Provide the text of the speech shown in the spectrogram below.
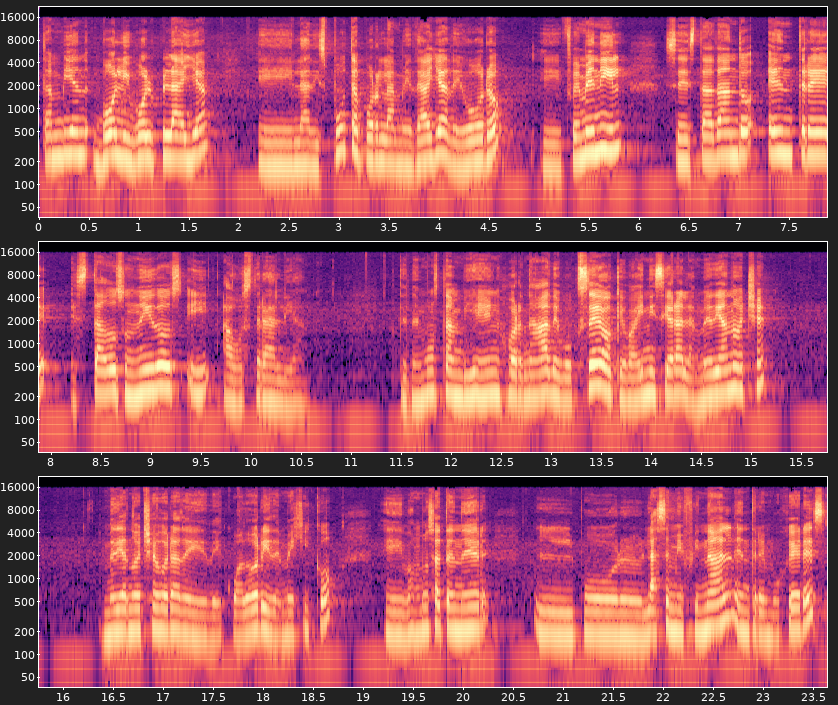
también voleibol playa. Eh, la disputa por la medalla de oro eh, femenil se está dando entre Estados Unidos y Australia. Tenemos también jornada de boxeo que va a iniciar a la medianoche, medianoche hora de, Ecuador y de México. vamos a tener por la semifinal entre mujeres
